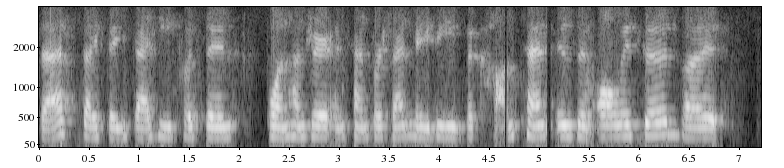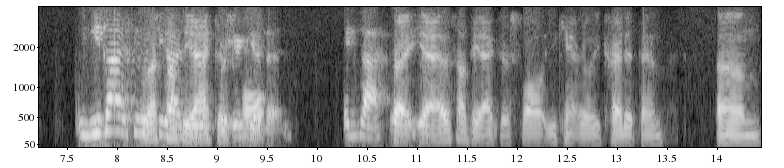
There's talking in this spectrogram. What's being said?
best. I think that he puts in 110%. Maybe the content isn't always good, but you gotta do Well, what you gotta do with actor's what you're fault. given. Exactly. Right, yeah, it's not the actor's fault. You can't really credit them. Um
